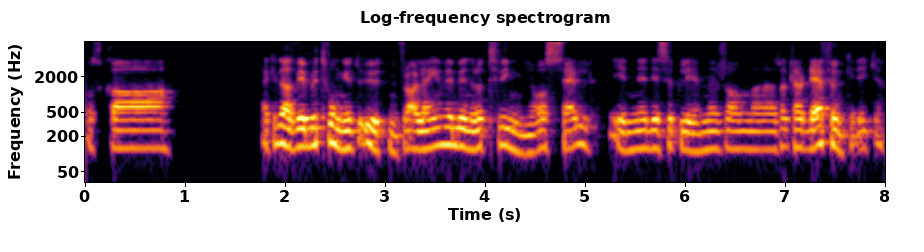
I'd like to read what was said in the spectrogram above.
Og skal Det er ikke det at vi blir tvunget utenfra lenger. Vi begynner å tvinge oss selv inn i disipliner som eh, Så klart, det funker ikke.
